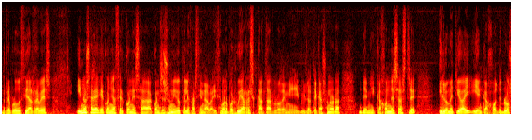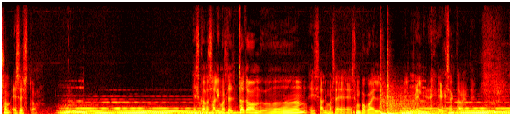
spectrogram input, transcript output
reproducida al revés, y no sabía qué coño hacer con, esa, con ese sonido que le fascinaba. Dice, bueno, pues voy a rescatarlo de mi biblioteca sonora, de mi cajón desastre, y lo metió ahí y encajó. The Blossom es esto. Es cuando salimos del totom y salimos de... Es un poco el- exactamente.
